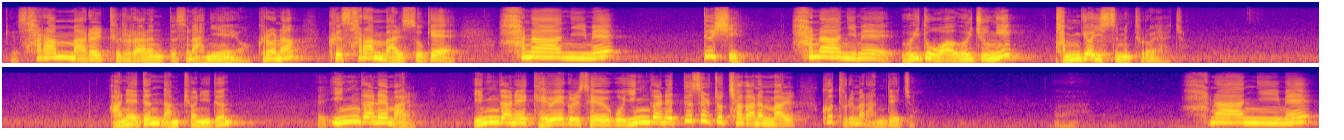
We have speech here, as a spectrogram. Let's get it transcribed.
이렇게 사람 말을 들으라는 뜻은 아니에요. 그러나 그 사람 말 속에 하나님의 뜻이 하나님의 의도와 의중이 담겨 있으면 들어야죠. 아내든 남편이든 인간의 말, 인간의 계획을 세우고 인간의 뜻을 쫓아가는 말 그거 들으면 안 되죠. 하나님의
